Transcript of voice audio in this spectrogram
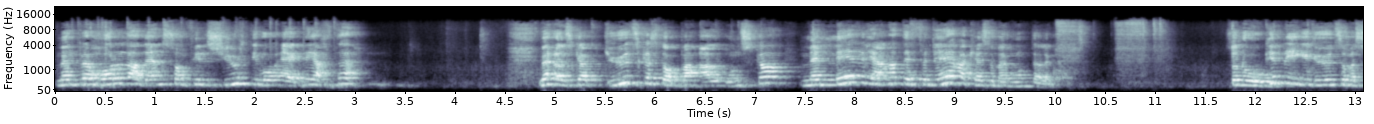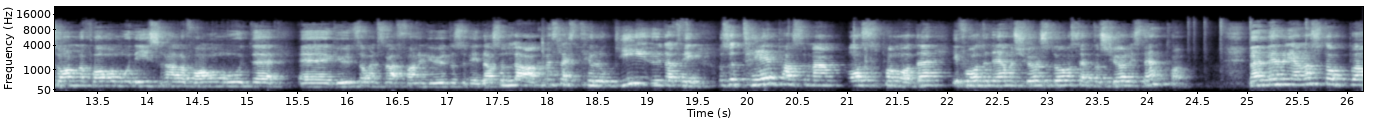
men beholde den som finnes skjult i våre egne hjerter. Vi ønsker at Gud skal stoppe all ondskap, men vi vil gjerne definere hva som er vondt eller godt. Så noen liker Gud som er sånn og for og mot Israel og for og mot eh, Gud som en straffende Gud osv. Så, videre. så lager vi en slags teologi ut av ting, og så tilpasser vi oss på en måte i forhold til der vi sjøl står og setter oss sjøl i sentrum. Men vi vil gjerne stoppe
